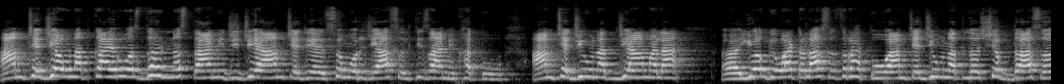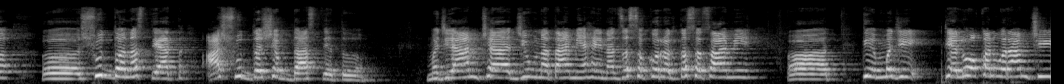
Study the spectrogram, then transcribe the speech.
आमच्या जेवणात काय रोज धड नसतं. आम्ही जे जे आमच्या जे समोर जे असेल तिचं आम्ही खातो. आमच्या जीवनात जे आम्हाला योग्य वाटलं असंच राहतो. आमच्या जीवनातलं शब्द असं शुद्ध नसत्यात. अशुद्ध शब्द असतात म्हणजे आमच्या जीवनात आम्ही आहे ना जसं करल तसंच आम्ही ते म्हणजे त्या लोकांवर आमची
